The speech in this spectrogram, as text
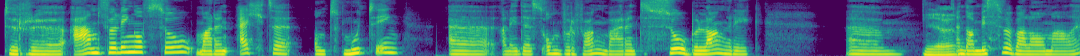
ter uh, aanvulling of zo, maar een echte ontmoeting, uh, allee, dat is onvervangbaar en het is zo belangrijk. Um, ja. En dat missen we wel allemaal, hè?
